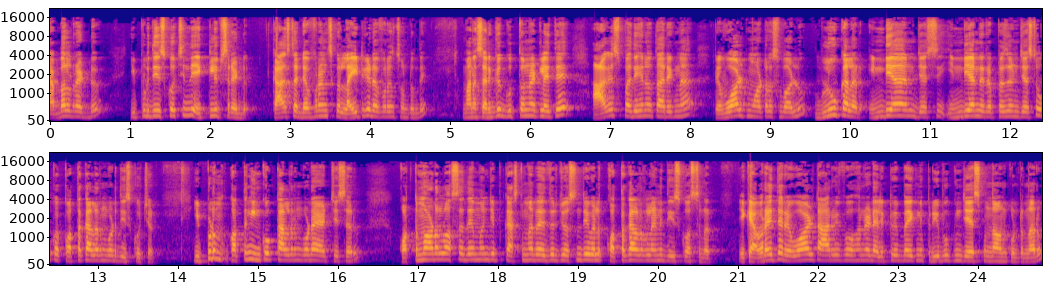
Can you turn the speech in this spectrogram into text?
రెబల్ రెడ్ ఇప్పుడు తీసుకొచ్చింది ఎక్లిప్స్ రెడ్ కాస్త డిఫరెన్స్కి లైట్గా డిఫరెన్స్ ఉంటుంది. మన సరిగ్గా గుర్తున్నట్లయితే ఆగస్ట్ పదిహేనో తారీఖున రివాల్ట్ మోటార్స్ వాళ్ళు బ్లూ కలర్ ఇండియన్ చేసి ఇండియాని రిప్రజెంట్ చేస్తూ ఒక కొత్త కలర్ని కూడా తీసుకొచ్చారు. ఇప్పుడు కొత్తగా ఇంకొక కలర్ని కూడా యాడ్ చేశారు. కొత్త మోడల్ వస్తుందేమో అని చెప్పి కస్టమర్ ఎదురు చూస్తుంటే వీళ్ళు కొత్త కలర్లన్నీ తీసుకొస్తున్నారు. ఇక ఎవరైతే Revolt RV four hundred electric బైక్ని ప్రీ బుకింగ్ చేసుకుందాం అనుకుంటున్నారు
